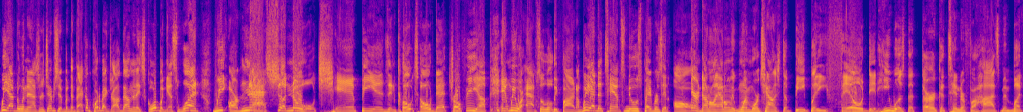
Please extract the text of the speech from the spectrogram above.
We have to win the national championship. But the backup quarterback drives down and they score. But guess what? We are national champions. And coach hold that trophy up. And we were absolutely fired up. We had the champs, newspapers, and all. Aaron Donald had only one more challenge to beat, but he failed it. He was the third contender for Heisman. But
